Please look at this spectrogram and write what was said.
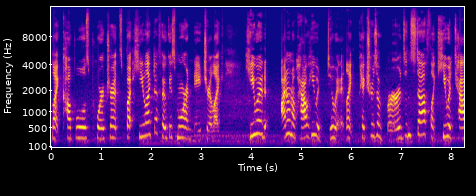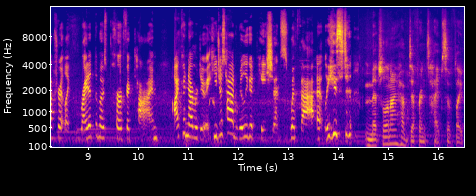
like couples, portraits, but he liked to focus more on nature. Like he would I don't know how he would do it. Like pictures of birds and stuff, like he would capture it like right at the most perfect time. I could never do it. He just had really good patience with that at least. Mitchell and I have different types of like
